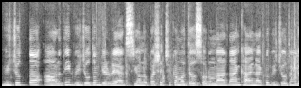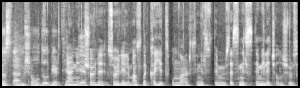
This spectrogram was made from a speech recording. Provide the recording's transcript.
vücutta ağrı değil vücudun bir reaksiyonu. Başa çıkamadığı sorunlardan kaynaklı vücudun göstermiş olduğu bir tepki. Yani şöyle söyleyelim aslında kayıt bunlar sinir sistemimize sinir sistemiyle çalışıyoruz.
